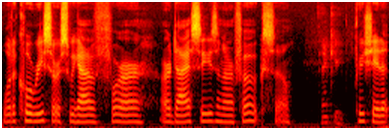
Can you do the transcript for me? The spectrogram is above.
what a cool resource we have for our, our diocese and our folks. So thank you. Appreciate it.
